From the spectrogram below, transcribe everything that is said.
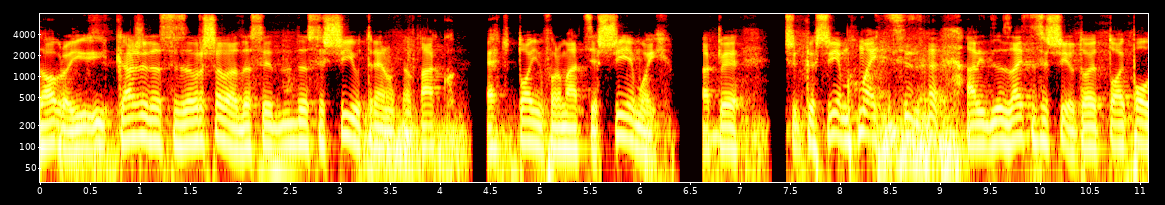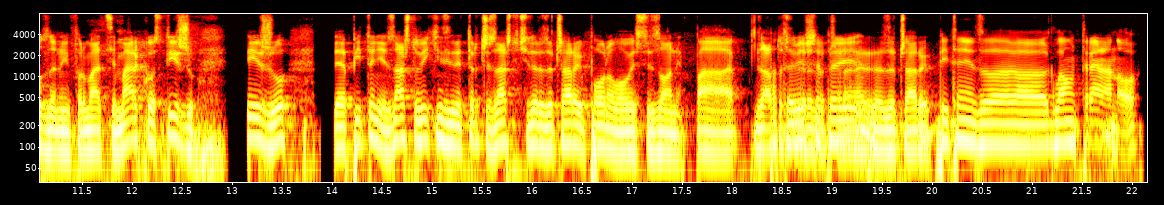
Dobro, i, i kaže da se završava, da se, da se šiju trenutno, tako? Eto, to je informacija, šijemo ih. Dakle, šijemo majice, ali zaista se šiju, to je, to je pouzdana informacija. Marko, stižu, stižu, da pitanje je zašto Vikinzi ne trče, zašto će da razočaraju ponovo ove sezone? Pa zato pa će da razočaraju, razočaraju. Pitanje za glavnog trenera novog.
